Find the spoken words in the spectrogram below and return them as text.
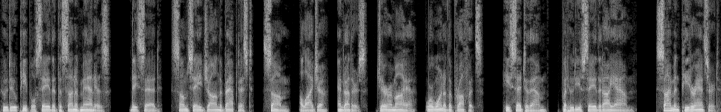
Who do people say that the Son of Man is? They said, Some say John the Baptist, some, Elijah, and others, Jeremiah, or one of the prophets. He said to them, But who do you say that I am? Simon Peter answered,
